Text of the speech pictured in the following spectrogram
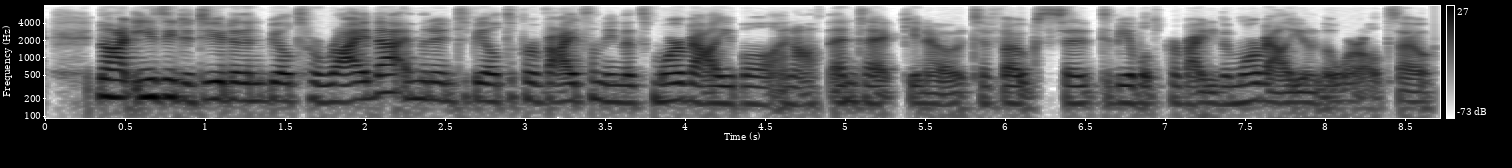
not easy to do to then be able to ride that and then to be able to provide something that's more valuable and authentic you know to folks to to be able to provide even more value in the world. So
